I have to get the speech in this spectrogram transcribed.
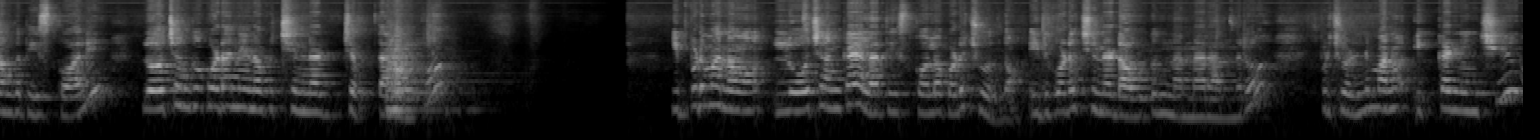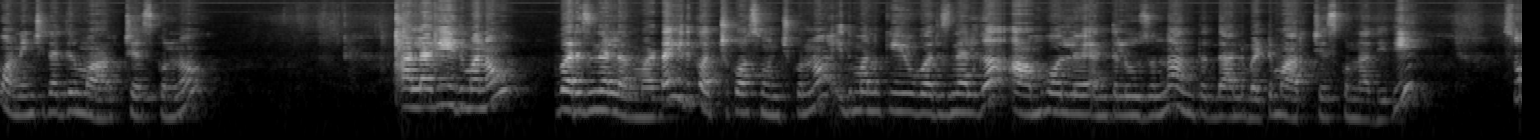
చంక తీసుకోవాలి. లో చంక కూడా నేను ఒక చిన్న చెప్తాను మీకు. ఇప్పుడు మనం లో చంక ఎలా తీసుకోవాలో కూడా చూద్దాం. ఇది కూడా చిన్న డౌట్ ఉందన్నారు అందరూ. ఇప్పుడు చూడండి మనం ఇక్కడ నుంచి వన్ ఇంచ్ దగ్గర మార్క్ చేసుకున్నాం. అలాగే ఇది మనం ఒరిజినల్ అన్నమాట. ఇది ఖర్చు కోసం ఉంచుకున్నాం. ఇది మనకి ఒరిజినల్గా ఆమ్ హోల్ ఎంత లూజ్ ఉందో అంత దాన్ని బట్టి మార్క్ చేసుకున్నది ఇది. సో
